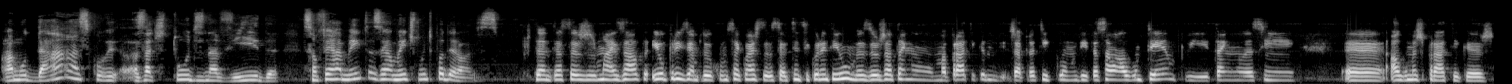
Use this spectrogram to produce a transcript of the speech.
a mudar as, as atitudes na vida. São ferramentas realmente muito poderosas. Portanto, essas mais altas. Eu, por exemplo, eu comecei com esta 741, mas eu já tenho uma prática, já pratico meditação há algum tempo e tenho, assim, uh, algumas práticas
